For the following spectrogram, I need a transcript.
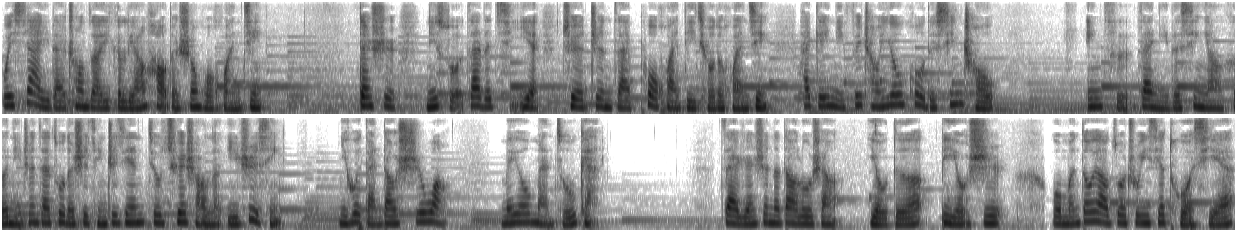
为下一代创造一个良好的生活环境，但是你所在的企业却正在破坏地球的环境，还给你非常优厚的薪酬。因此，在你的信仰和你正在做的事情之间就缺少了一致性，你会感到失望，没有满足感。在人生的道路上，有得必有失，我们都要做出一些妥协，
